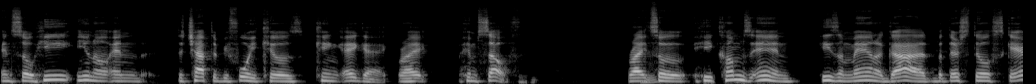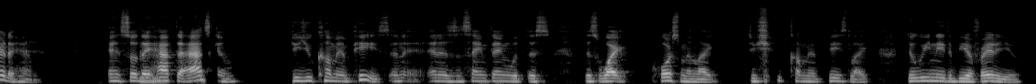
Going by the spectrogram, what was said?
and so he, you know, and the chapter before he kills King Agag, right, himself, right. Mhm. So he comes in, he's a man of God, but they're still scared of him, and so they Mhm. have to ask him, "Do you come in peace?" And and it's the same thing with this this white horseman, like, "Do you come in peace?" Like, do we need to be afraid of you?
